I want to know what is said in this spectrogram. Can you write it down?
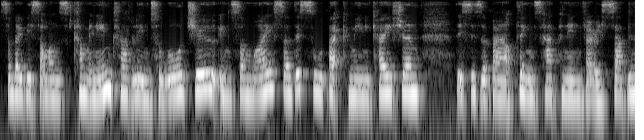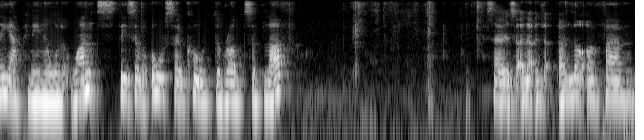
So maybe someone's coming in traveling towards you in some way. So this is all about communication. This is about things happening very suddenly happening all at once. These are also called the rods of love so it's a, a lot of um,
